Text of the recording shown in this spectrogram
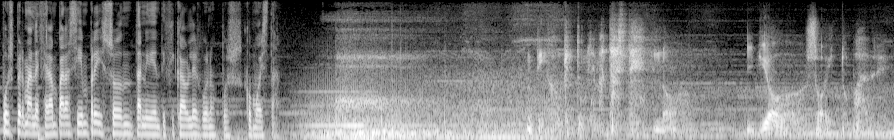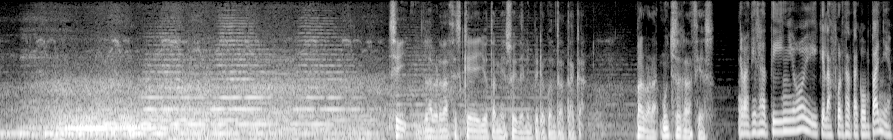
pues permanecerán para siempre y son tan identificables, bueno, pues como esta. Dijo que tú le mataste. No, yo soy tu padre. Sí, la verdad es que yo también soy del Imperio Contraataca. Bárbara, muchas gracias. Gracias a ti, Íñigo, y que la fuerza te acompañe.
